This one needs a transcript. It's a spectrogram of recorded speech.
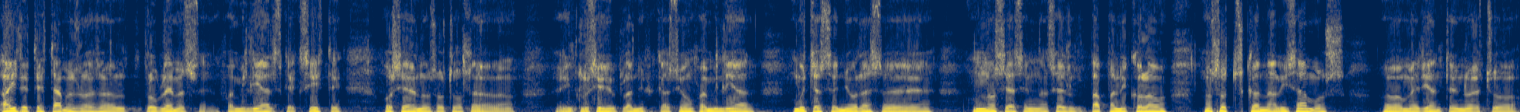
Ahí detectamos los problemas familiares que existen, o sea, nosotros, eh, inclusive planificación familiar, muchas señoras eh, no se hacen hacer el Papa Nicolau, nosotros canalizamos mediante nuestros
